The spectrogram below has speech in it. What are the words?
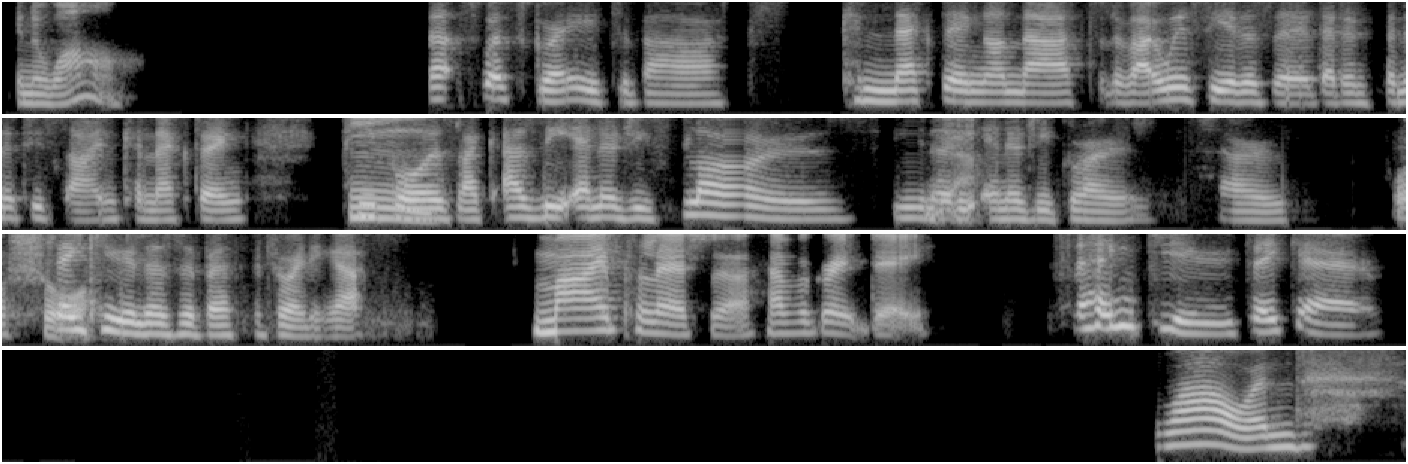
in a while. That's what's great about connecting on that sort of I always see it as a, that infinity sign connecting people mm. is like as the energy flows, you know, yeah. the energy grows. So for sure. Thank you, Elisabeth, for joining us. My pleasure. Have a great day. Thank you. Take care. Wow. And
